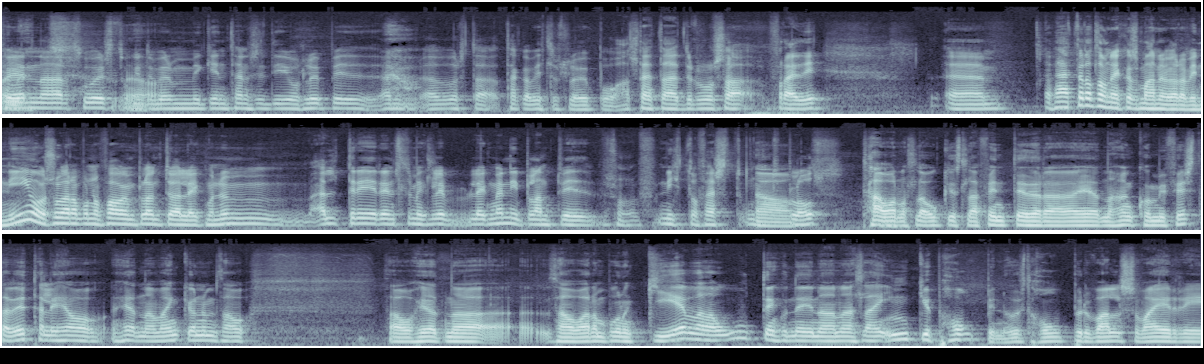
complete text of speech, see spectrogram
hvenar, þú veist, þú getur verið með mikið intensity og hlaupið en þú ert að taka vittluslaup og allt þetta, þetta er rosa fræði. Um, þetta er allavega eitthvað sem hann hefur verið að vinna í og svo er hann búin að fá um blöndu að leikmennum, eldri reynslu miklu leikmenn í bland við nýtt og fest ungt Já. blóð. það var náttúrulega ógislega að fyndið þegar hérna, hann kom í fyrsta viðtali hjá hérna vangjónum þá þá hérna, þá var hann búin að gefa það út einhvern veginn að hann ætlaði að yngja upp hópin, veist, hópur vals væri,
